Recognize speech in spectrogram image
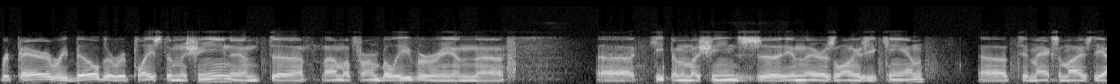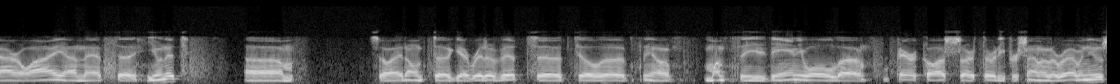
repair, rebuild, or replace the machine, and uh, I'm a firm believer in uh, uh, keeping the machines uh, in there as long as you can uh, to maximize the ROI on that uh, unit. Um, so I don't uh, get rid of it uh, till uh, you know monthly. The annual uh, repair costs are 30% of the revenues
